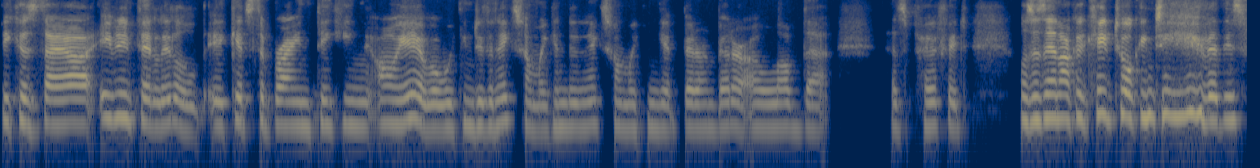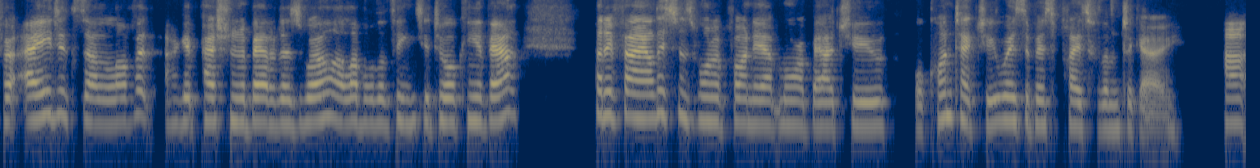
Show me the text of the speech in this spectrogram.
because they are, even if they're little, it gets the brain thinking, oh, yeah, well, we can do the next one. We can do the next one. We can get better and better. I love that. That's perfect. Well, Suzanne, I could keep talking to you about this for ages because I love it. I get passionate about it as well. I love all the things you're talking about. But if our listeners want to find out more about you or contact you, where's the best place for them to go? Uh,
